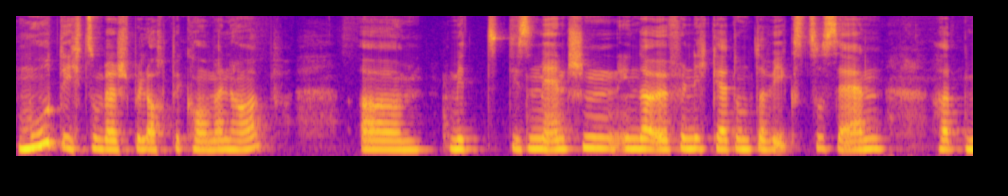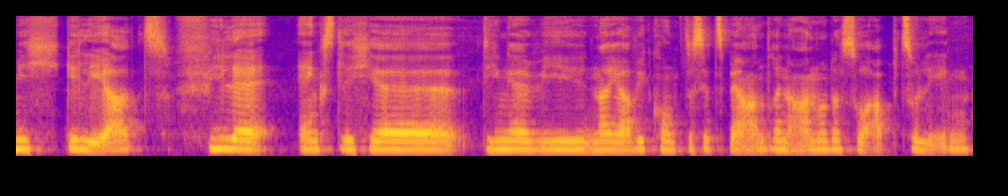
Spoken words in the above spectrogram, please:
Mut ich zum Beispiel auch bekommen habe ähm, mit diesen Menschen in der Öffentlichkeit unterwegs zu sein, hat mich gelehrt, viele ängstliche Dinge wie, naja, wie kommt das jetzt bei anderen an oder so abzulegen.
